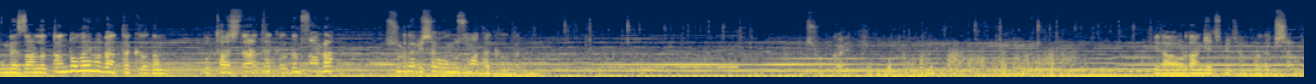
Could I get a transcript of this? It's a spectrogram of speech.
Bu mezarlıktan dolayı mı ben takıldım? Bu taşlara takıldım sonra şurada bir şey omuzuma takıldı. Çok garip. Bir daha oradan geçmeyeceğim. Burada bir şey var.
